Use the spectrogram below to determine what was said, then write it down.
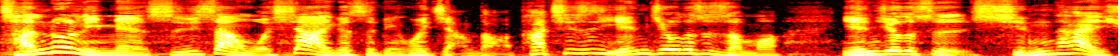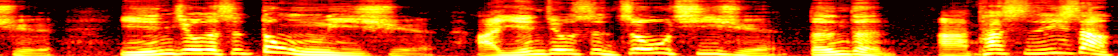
缠论里面，实际上我下一个视频会讲到，它其实研究的是什么？研究的是形态学，研究的是动力学啊，研究是周期学等等啊。它实际上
